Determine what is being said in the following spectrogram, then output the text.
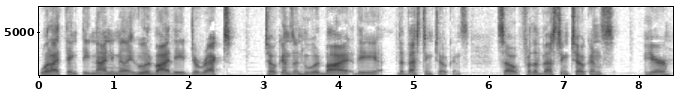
what I think the 90 million, who would buy the direct tokens and who would buy the the vesting tokens. So for the vesting tokens here,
